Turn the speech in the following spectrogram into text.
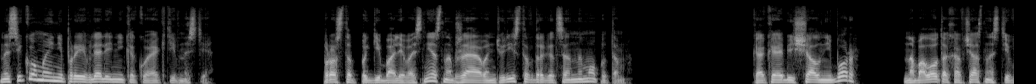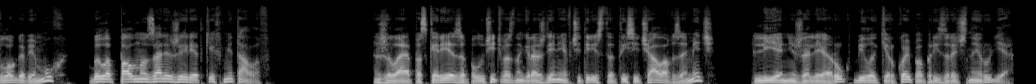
насекомые не проявляли никакой активности. Просто погибали во сне, снабжая авантюристов драгоценным опытом. Как и обещал Небор, на болотах, а в частности в логове мух, было полно залежей редких металлов. Желая поскорее заполучить вознаграждение в 400 тысяч алов за меч, Лия, не жалея рук, била киркой по призрачной руде.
